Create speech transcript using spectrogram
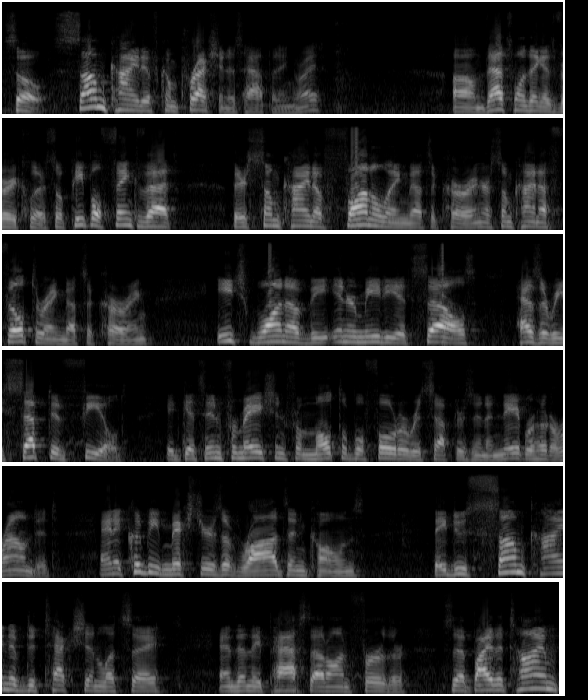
So, some kind of compression is happening, right? Um, that's one thing that's very clear. So, people think that there's some kind of funneling that's occurring or some kind of filtering that's occurring. Each one of the intermediate cells has a receptive field. It gets information from multiple photoreceptors in a neighborhood around it and it could be mixtures of rods and cones. They do some kind of detection let's say and then they pass that on further. So that by the time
